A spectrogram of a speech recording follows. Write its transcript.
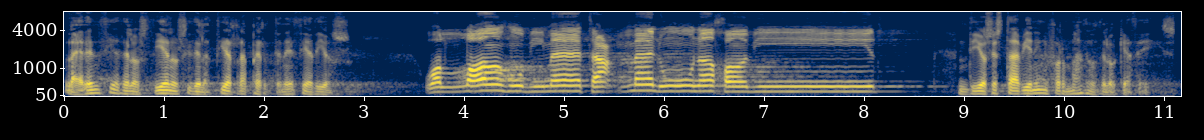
La herencia de los cielos y de la tierra pertenece a Dios. Dios está bien informado de lo que hacéis.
